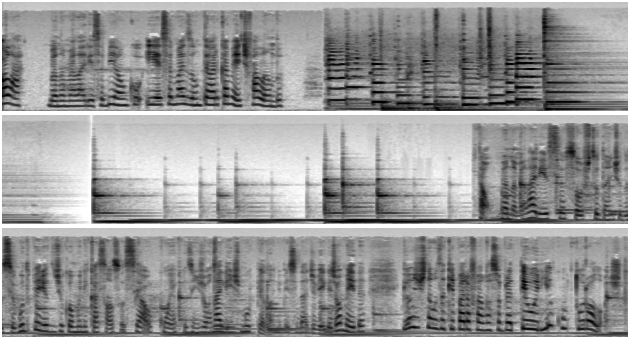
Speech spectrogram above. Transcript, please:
Olá, meu nome é Larissa Bianco e esse é mais um Teoricamente Falando. Então, meu nome é Larissa, sou estudante do segundo período de Comunicação Social com ênfase em jornalismo pela Universidade Veiga de Almeida e hoje estamos aqui para falar sobre a teoria culturológica.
